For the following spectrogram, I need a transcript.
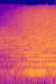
Yeah.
